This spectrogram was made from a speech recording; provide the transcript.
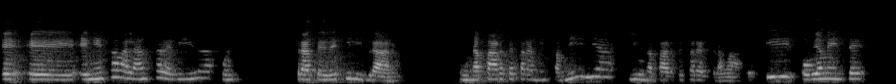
en esa balanza de vida, pues traté de equilibrar una parte para mi familia y una parte para el trabajo. Y obviamente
